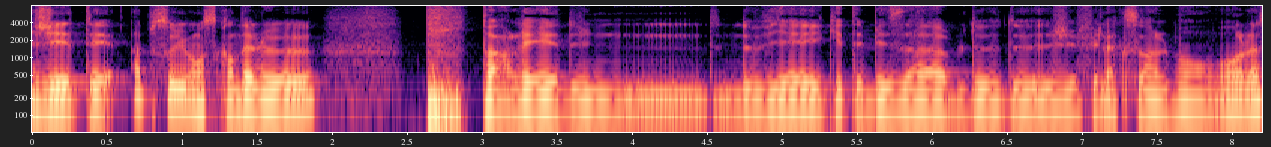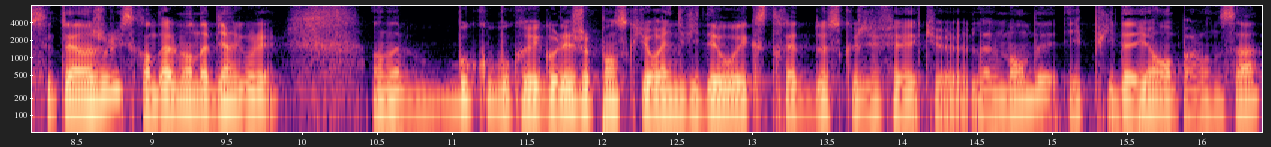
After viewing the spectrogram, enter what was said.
J'ai été absolument scandaleux. Parler d'une de vieille qui était baisable, de, j'ai fait l'accent allemand. Bon, là, c'était un joli scandale, mais on a bien rigolé. On a beaucoup, beaucoup rigolé. Je pense qu'il y aura une vidéo extraite de ce que j'ai fait avec euh, l'allemande. Et puis, d'ailleurs, en parlant de ça,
